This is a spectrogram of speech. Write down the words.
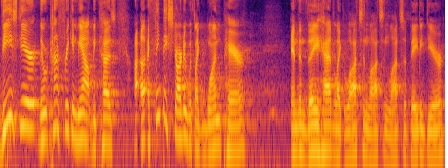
these deer, they were kind of freaking me out because I, I think they started with like one pair and then they had like lots and lots and lots of baby deer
